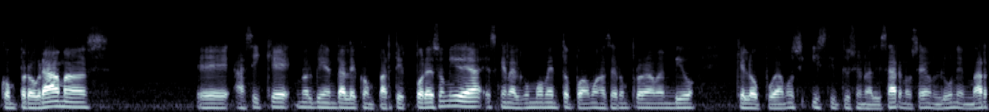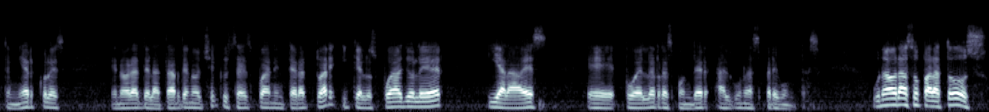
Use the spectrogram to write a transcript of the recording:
con programas, eh, así que no olviden darle compartir. Por eso mi idea es que en algún momento podamos hacer un programa en vivo que lo podamos institucionalizar, no sé, un lunes, martes, miércoles, en horas de la tarde, noche, que ustedes puedan interactuar y que los pueda yo leer y a la vez eh, poderles responder algunas preguntas. Un abrazo para todos.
